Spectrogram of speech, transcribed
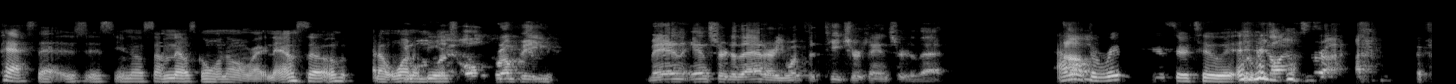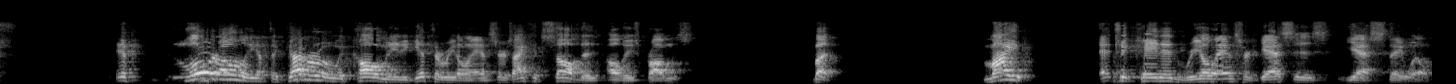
past that. It's just, you know, something else going on right now. So I don't want to be in. want my old grumpy man answer to that, or you want the teacher's answer to that? I want um, the real answer to it. answer, I- If, Lord only, if the government would call me to get the real answers, I could solve the, all these problems. But my educated, real answer guess is yes, they will.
